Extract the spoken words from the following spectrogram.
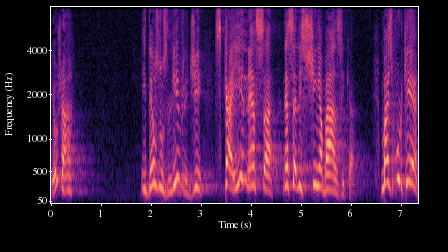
Eu já. E Deus nos livre de cair nessa, nessa listinha básica. Mas por quê?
